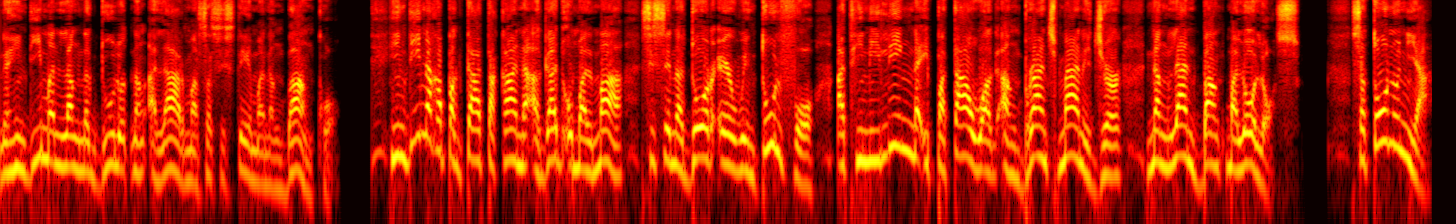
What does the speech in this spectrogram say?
na hindi man lang nagdulot ng alarma sa sistema ng bangko? Hindi nakapagtataka na agad umalma si Senador Erwin Tulfo at hiniling na ipatawag ang branch manager ng Land Bank Malolos. Sa tono niya,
